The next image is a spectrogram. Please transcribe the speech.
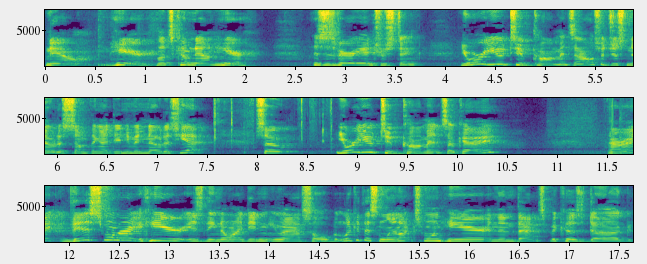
Now here, let's come down here. This is very interesting. Your YouTube comments, and I also just noticed something I didn't even notice yet. So your YouTube comments, okay? All right, this one right here is the no I didn't you asshole, but look at this Linux one here, and then that's because Doug.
